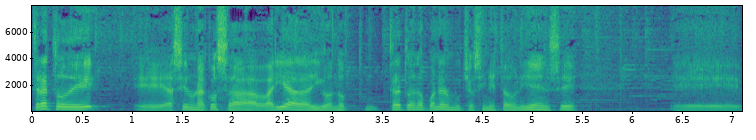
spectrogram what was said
Trato de eh, hacer una cosa variada, digo, no, trato de no poner mucho cine estadounidense. Eh,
